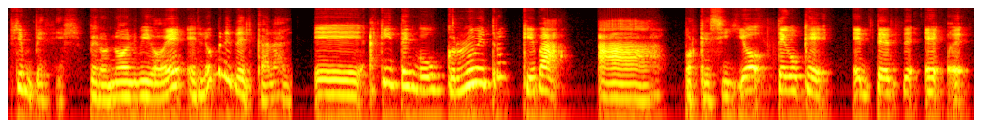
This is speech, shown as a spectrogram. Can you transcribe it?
100 veces. Pero no el ¿eh? El nombre del canal. Eh, aquí tengo un cronómetro que va a porque si yo tengo que entender, eh, eh,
